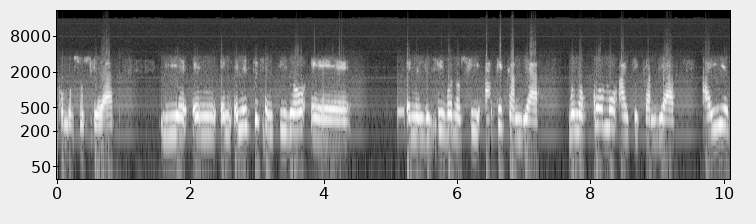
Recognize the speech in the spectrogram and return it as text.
como sociedad. Y en, en, en este sentido, eh, en el decir, bueno, sí, hay que cambiar, bueno, ¿cómo hay que cambiar? Ahí es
